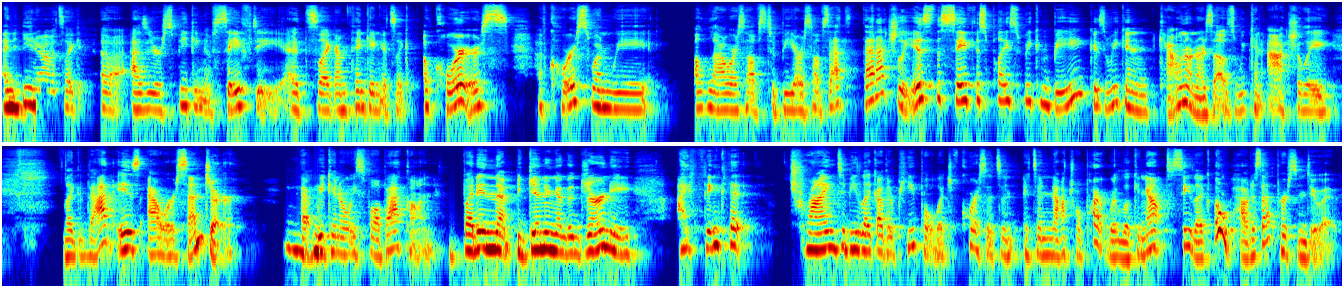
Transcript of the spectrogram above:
And, you know, it's like, uh, as you're speaking of safety, it's like, I'm thinking, it's like, of course, of course, when we allow ourselves to be ourselves that's that actually is the safest place we can be because we can count on ourselves we can actually like that is our center mm-hmm. that we mm-hmm. can always fall back on. But in that beginning of the journey i think that trying to be like other people which of course it's a it's a natural part. We're looking out to see like oh how does that person do it?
